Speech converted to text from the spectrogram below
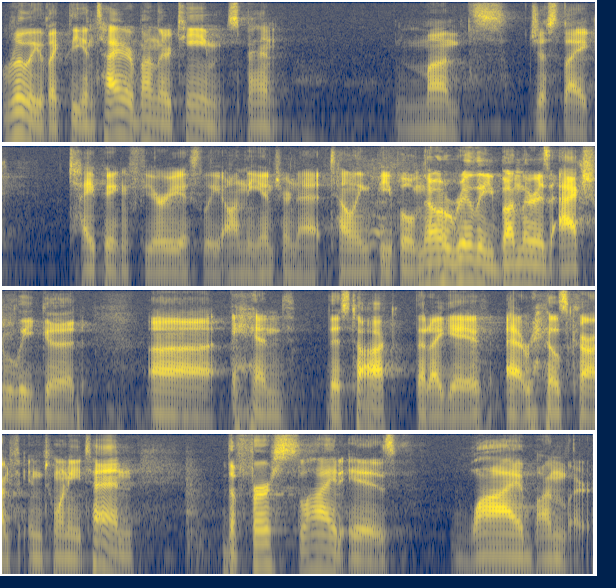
really, like the entire Bundler team spent months just like typing furiously on the internet, telling people, no, really, Bundler is actually good. Uh, and this talk that I gave at RailsConf in 2010, the first slide is why Bundler?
